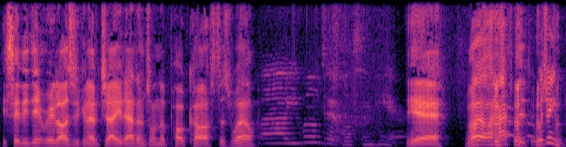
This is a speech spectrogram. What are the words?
He said he didn't realise we can have Jayde Adams on the podcast as well. well, you will do it whilst I'm here. Yeah. Well, I have to. What do you mean?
